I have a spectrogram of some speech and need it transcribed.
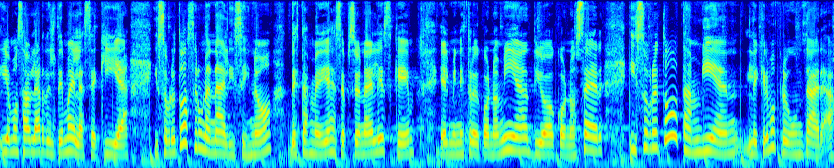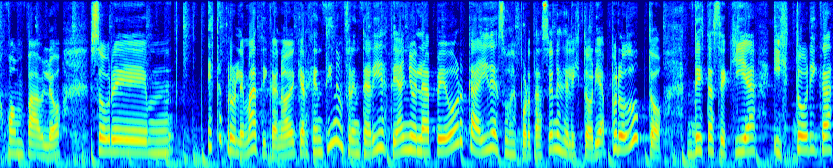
íbamos a hablar del tema de la sequía y sobre todo hacer un análisis, ¿no? De estas medidas excepcionales que el ministro de Economía dio a conocer y sobre todo también le queremos preguntar a Juan Pablo sobre mm, esta problemática, ¿no? De que Argentina enfrentaría este año la peor caída de sus exportaciones de la historia, producto de esta sequía histórica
